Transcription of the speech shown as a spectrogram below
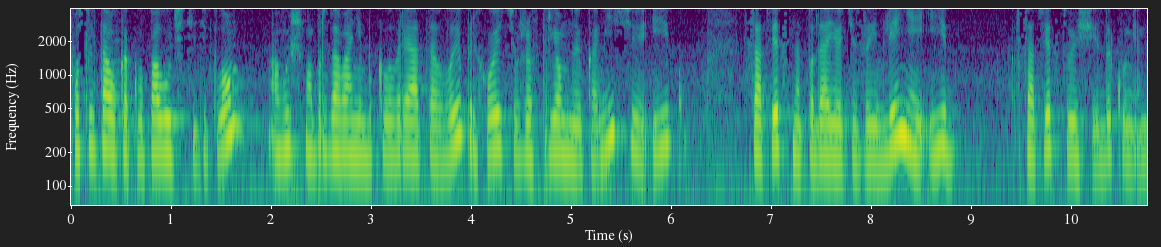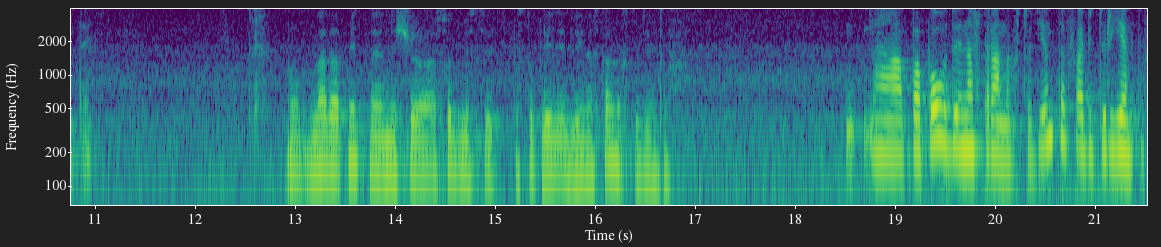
после того, как вы получите диплом о высшем образовании бакалавриата, вы приходите уже в приемную комиссию и, соответственно, подаете заявление и соответствующие документы. Ну, надо отметить, наверное, еще особенности поступления для иностранных студентов. А, по поводу иностранных студентов, абитуриентов,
